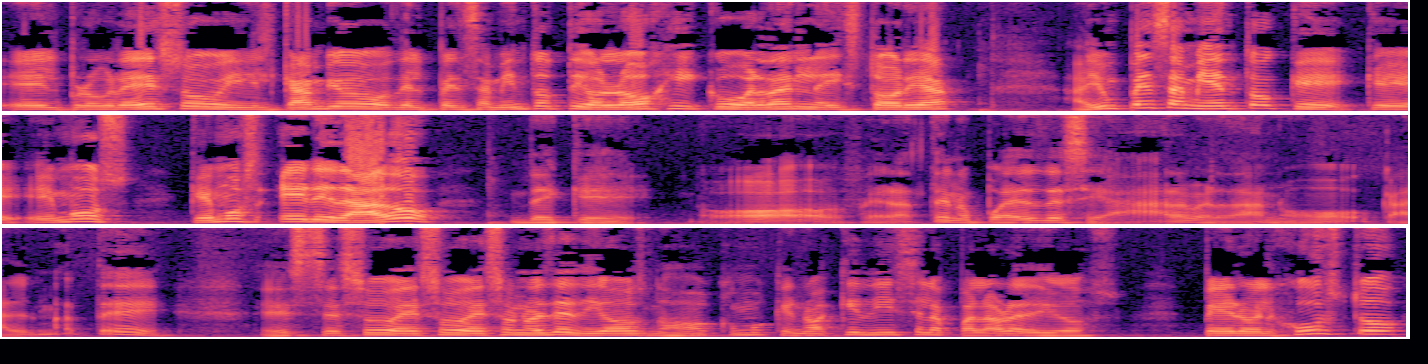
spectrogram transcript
eh, el, progreso y el cambio del pensamiento teológico, ¿verdad? En la historia, hay un pensamiento que, que, hemos, que hemos heredado de que, no, espérate, no puedes desear, ¿verdad? No, cálmate. Es eso, eso, eso no es de Dios, no, como que no, aquí dice la palabra de Dios. Pero el justo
